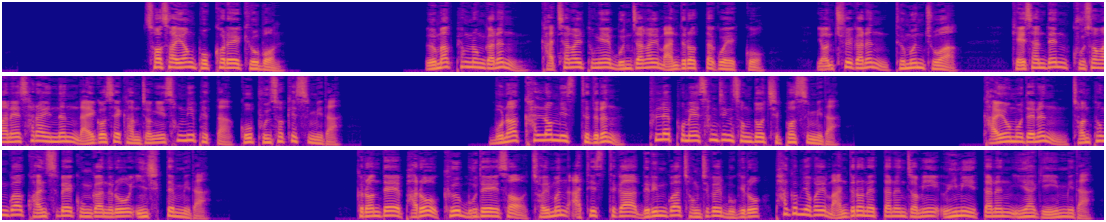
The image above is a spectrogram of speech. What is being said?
서사형 보컬의 교본. 음악평론가는 가창을 통해 문장을 만들었다고 했고, 연출가는 드문 조합, 계산된 구성 안에 살아있는 날것의 감정이 성립했다고 분석했습니다. 문화 칼럼니스트들은 플랫폼의 상징성도 짚었습니다. 가요 무대는 전통과 관습의 공간으로 인식됩니다. 그런데 바로 그 무대에서 젊은 아티스트가 느림과 정직을 무기로 파급력을 만들어냈다는 점이 의미 있다는 이야기입니다.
